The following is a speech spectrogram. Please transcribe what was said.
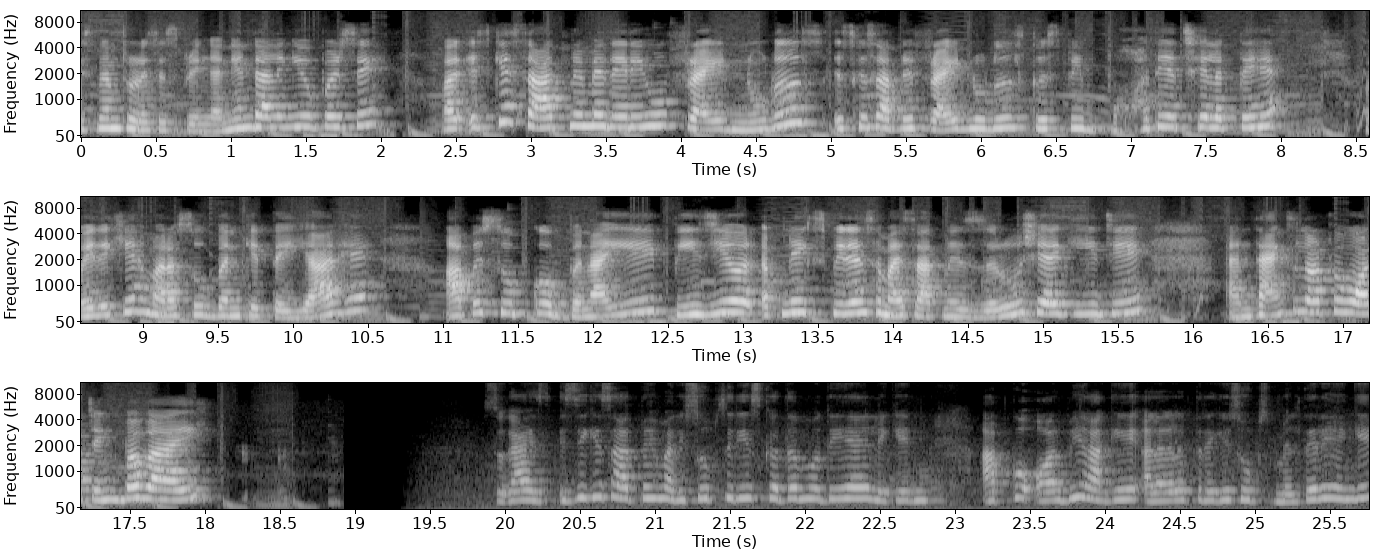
इसमें हम थोड़े से स्प्रिंग अनियन डालेंगे ऊपर से। और इसके साथ में मैं दे रही हूँ फ्राइड नूडल्स इसके साथ में फ्राइड नूडल्स क्रिस्पी बहुत ही अच्छे लगते हैं। और ये देखिए, हमारा सूप बन के तैयार है। आप इस सूप को बनाइए, पीजिए और अपने एक्सपीरियंस हमारे साथ में ज़रूर शेयर कीजिए। And thanks lot for watching bye bye so so guys इसी के साथ में हमारी सूप सीरीज़ ख़त्म होती है, लेकिन आपको और भी आगे अलग अलग तरह के सूप्स मिलते रहेंगे।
